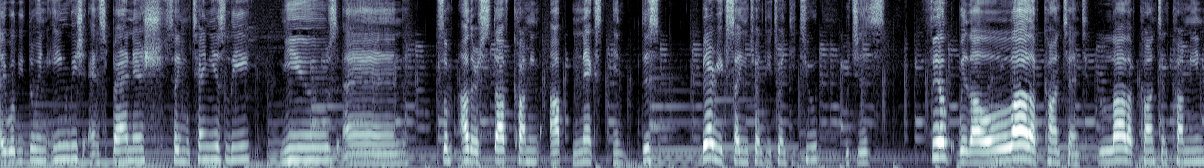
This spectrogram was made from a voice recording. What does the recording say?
I will be doing English and Spanish simultaneously, news and some other stuff coming up next in this very exciting 2022, which is filled with a lot of content, a lot of content coming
